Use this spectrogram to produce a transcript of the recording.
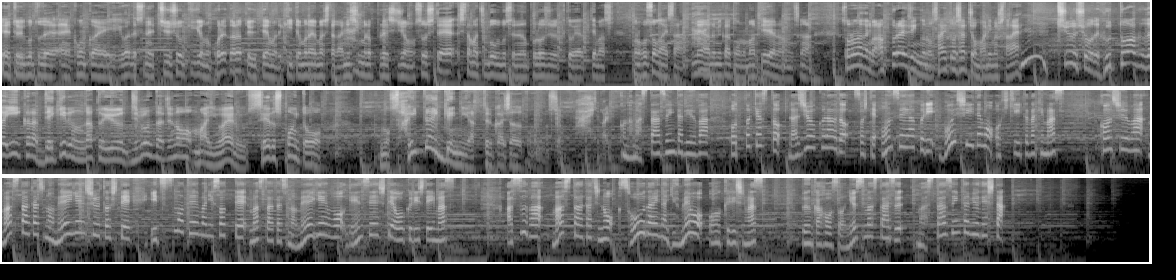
えー、ということで、えー、今回はですね中小企業のこれからというテーマで聞いてもらいましたが西村プレシジョンそして下町ボブスレーのプロジェクトをやってますその細貝さん。ね、はい、アルミ加工のマテリアルなんですがその中にもアップライジングの斉藤社長もありましたね、うん、中小でフットワークがいいからできるんだという自分たちの、まあ、いわゆるセールスポイントをもう最大限にやってる会社だと思いますよ、はい、はい、このマスターズインタビューはポッドキャストラジオクラウドそして音声アプリ Voicy でもお聞きいただけます。今週はマスターたちの名言集として5つのテーマに沿ってマスターたちの名言を厳選してお送りしています。明日はマスターたちの壮大な夢をお送りします。文化放送ニュースマスターズマスターズインタビューでした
